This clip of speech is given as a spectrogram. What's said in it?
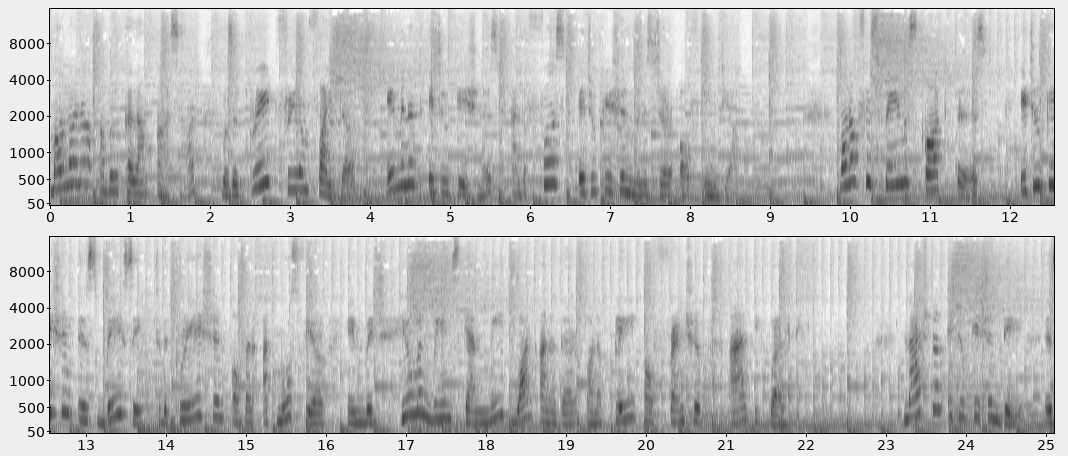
Maulana Abul Kalam Azad was a great freedom fighter, eminent educationist, and the first education minister of India. One of his famous quote is Education is basic to the creation of an atmosphere in which human beings can meet one another on a plane of friendship and equality. National Education Day is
